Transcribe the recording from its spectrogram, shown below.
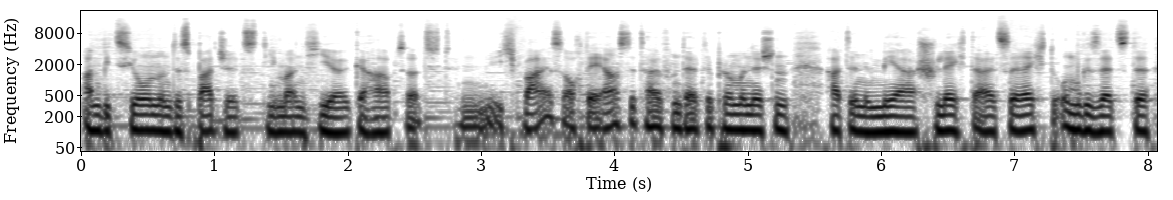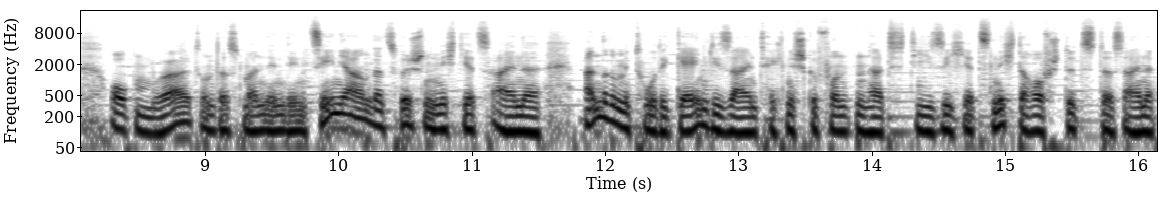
Ambition Ambitionen und des Budgets, die man hier gehabt hat. Denn ich weiß, auch der erste Teil von Deadly Premonition hatte eine mehr schlecht als recht umgesetzte Open World und dass man in den zehn Jahren dazwischen nicht jetzt eine andere Methode Game Design technisch gefunden hat, die sich jetzt nicht darauf stützt, dass eine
